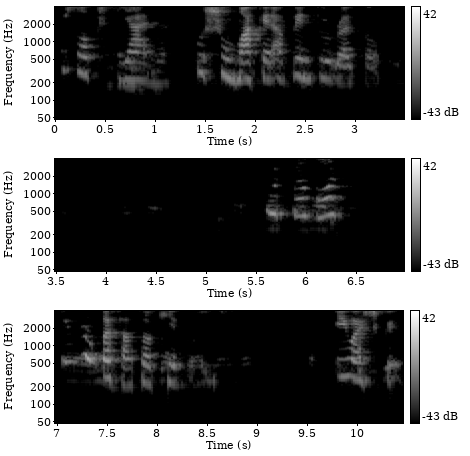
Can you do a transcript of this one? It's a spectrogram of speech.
Vamos só apreciar o Schumacher à frente do Russell. Por favor. E se ele passasse ao Q2? Eu acho que.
